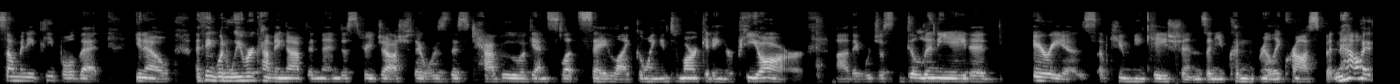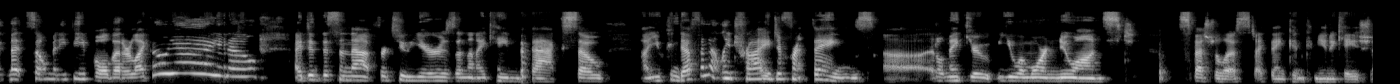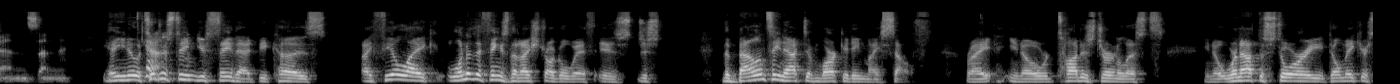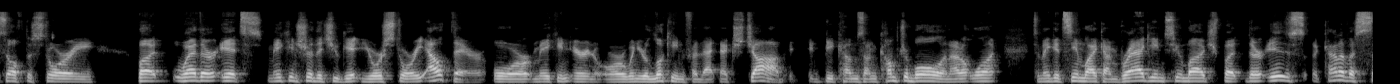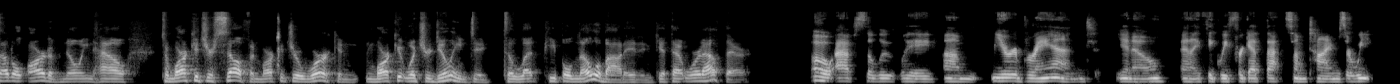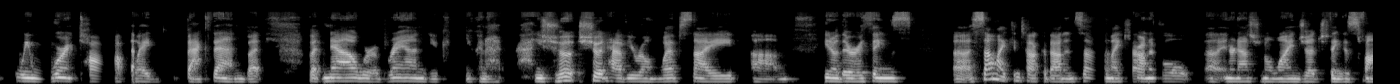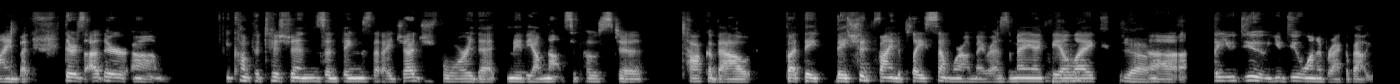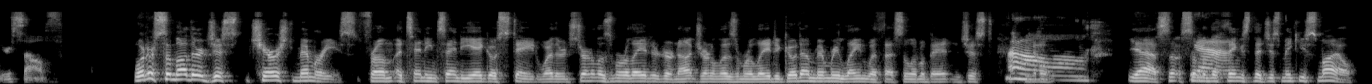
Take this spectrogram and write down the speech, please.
so many people that you know i think when we were coming up in the industry josh there was this taboo against let's say like going into marketing or pr uh, they were just delineated areas of communications and you couldn't really cross. But now i've met so many people that are like oh yeah you know i did this and that for two years and then i came back. So uh, you can definitely try different things. Uh, it'll make you you a more nuanced specialist i think in communications and yeah, you know, it's yeah. interesting you say that because I feel like one of the things that I struggle with is just the balancing act of marketing myself, right? You know, we're taught as journalists, you know, we're not the story, don't make yourself the story. But whether it's making sure that you get your story out there or making or when you're looking for that next job, it, becomes uncomfortable. And I don't want to make it seem like I'm bragging too much, but there is a kind of a subtle art of knowing how to market yourself and market your work and market what you're doing to to let people know about it and get that word out there. Oh, absolutely. Um, you're a brand, you know, and I think we forget that sometimes, or we we weren't taught that way back then but but now we're a brand you you can you should should have your own website um, you know there are things uh, some I can talk about, and some my chronicle uh, international wine judge thing is fine. But there's other um, competitions and things that I judge for that maybe I'm not supposed to talk about, but they they should find a place somewhere on my resume. I feel mm-hmm. like, yeah. Uh, so you do you do want to brag about yourself. What are some other just cherished memories from attending San Diego State, whether it's journalism related or not journalism related? Go down memory lane with us a little bit and just, oh, you know, yeah, so, some yeah. of the things that just make you smile.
